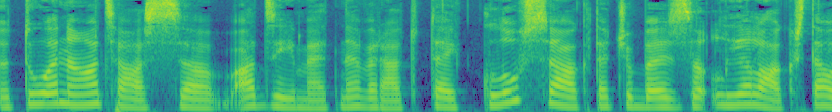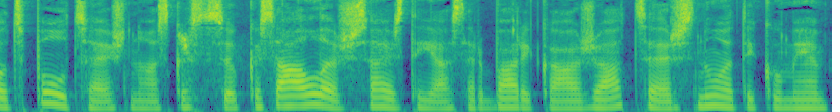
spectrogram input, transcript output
Nu, to nācās uh, atzīmēt, nevarētu teikt klusāk, taču bez lielākas tautas pulcēšanās, kas, kas allaži saistījās ar barikāžu atceres notikumiem.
